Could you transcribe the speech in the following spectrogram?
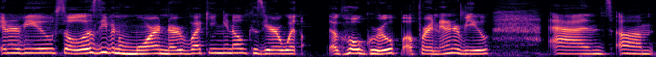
interview, so it was even more nerve wracking, you know, because you're with a whole group for an interview. And um,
